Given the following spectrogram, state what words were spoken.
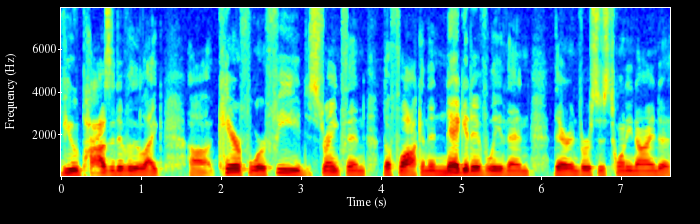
viewed positively like uh, care for, feed, strengthen the flock. And then negatively, then there in verses 29 to,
